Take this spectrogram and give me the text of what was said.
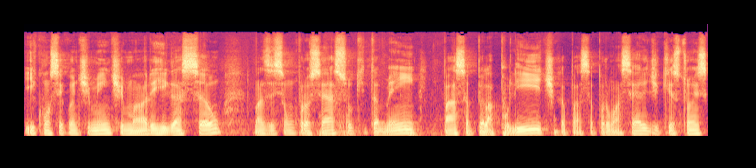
e, consequentemente, maior irrigação, mas esse é um processo que também passa pela política, passa por uma série de questões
